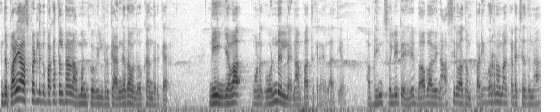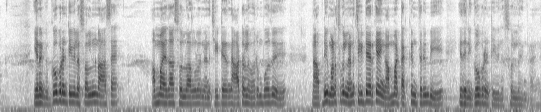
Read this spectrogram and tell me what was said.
இந்த பழைய ஹாஸ்பிட்டலுக்கு பக்கத்தில் தான் அந்த அம்மன் கோவில் இருக்குது அங்கே தான் வந்து உட்காந்துருக்கார் நீ இங்கே வா. உனக்கு ஒன்றும் இல்லை. நான் பார்த்துக்கிறேன் எல்லாத்தையும். அப்படின்னு சொல்லிட்டு பாபாவின் ஆசீர்வாதம் பரிபூர்ணமாக கிடச்சதுன்னா எனக்கு கோபுரம் டிவியில் சொல்லணும்னு ஆசை. அம்மா எதாவது சொல்லுவாங்களோன்னு நினச்சிக்கிட்டே இருந்தேன். ஆட்டோவில் வரும்போது நான் அப்படியே மனசுக்குள்ளே நினச்சிக்கிட்டே இருக்கேன். எங்கள் அம்மா டக்குன்னு திரும்பி இதை நீ கோபுரம் டிவியில் சொல்லுங்கிறாங்க.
